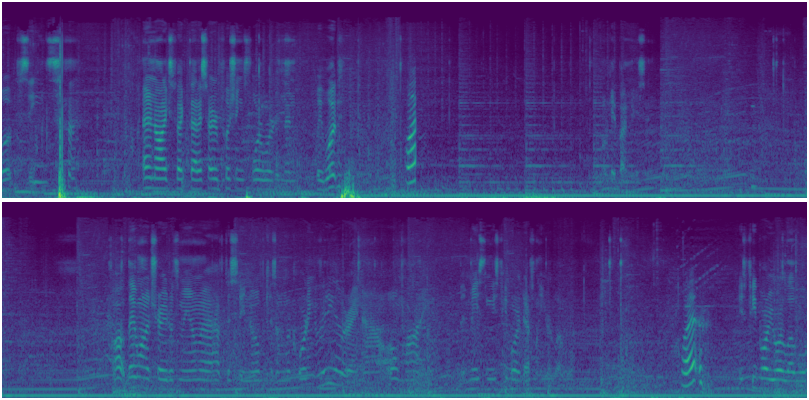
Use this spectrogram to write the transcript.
whoopsies. I did not expect that. I started pushing forward and then. Wait, what? What? Okay, bye, Mason. Oh, they want to trade with me. I'm gonna have to say no because I'm recording a video right now. Oh my. But Mason, these people are definitely your level. What? These people are your level.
